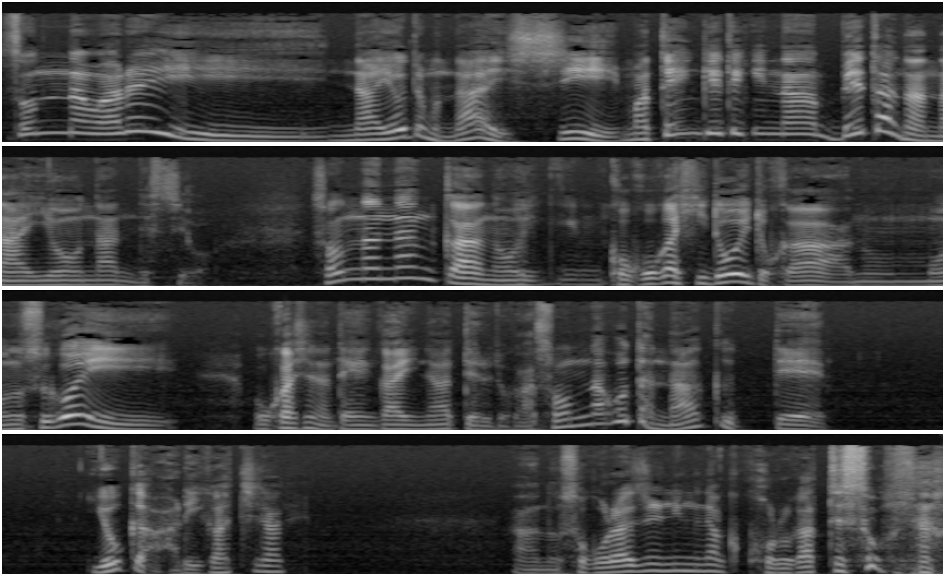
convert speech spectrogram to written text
そんな悪い内容でもないし、まあ、典型的なベタな内容なんですよ。そんななんかあの、ここがひどいとか、あのものすごいおかしな展開になってるとか、そんなことはなくって、よくありがちだね。あのそこら中になんか転がってそうな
